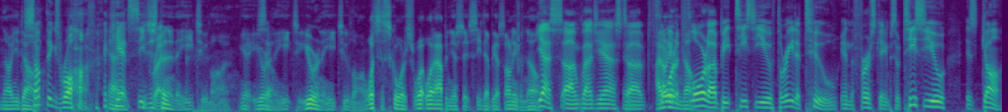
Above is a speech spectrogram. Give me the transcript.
No, you don't. something's wrong. I Yeah, can't see You've just right. been in the heat too long. Yeah, you were in the heat too. You were in the heat too long. What's the scores? What what happened yesterday at CWS? I don't even know. Yes, uh, I'm glad you asked. Yeah. Uh, I don't Florida, even know. Florida beat TCU three to two in the first game, so TCU is gone,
